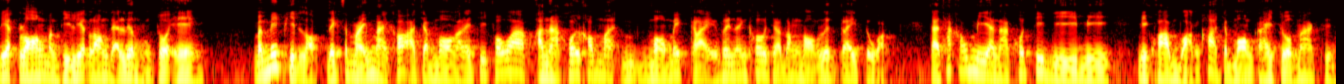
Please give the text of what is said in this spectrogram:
เรียกร้องบางทีเรียกร้องแต่เรื่องของตัวเอง มันไม่ผิดหรอกเด็กสมัยใหม่เขาอาจจะมองอะไรที่เพราะว่าอนาคตเขามองไม่ไกล เพราะนั้นเขาจะต้องมองเรื่องใกล้ตัว แต่ถ้าเขามีอนาคตที่ดีมีมีความหวังเขาอาจจะมองไกลตัวมากขึ้น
